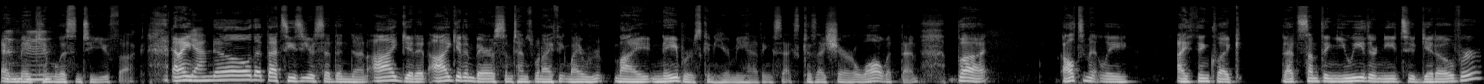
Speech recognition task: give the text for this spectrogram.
and make mm-hmm. him listen to you fuck. And I Yeah. know that that's easier said than done. I get it. I get embarrassed sometimes when I think my my neighbors can hear me having sex because I share a wall with them. But ultimately, I think like that's something you either need to get over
